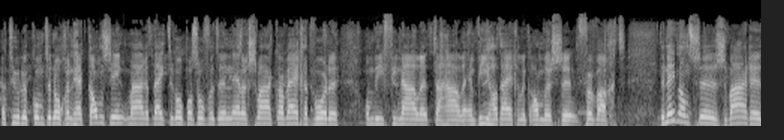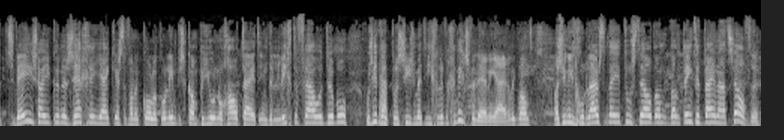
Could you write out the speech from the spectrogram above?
Natuurlijk komt er nog een herkansing, maar het lijkt erop alsof het een erg zwaar karwei gaat worden om die finale te halen. En wie had eigenlijk anders uh, verwacht? De Nederlandse zware twee zou je kunnen zeggen. Jij Kirsten van den Kolk, Olympisch kampioen nog altijd in de lichte vrouwendubbel. Hoe zit dat precies met die gewichtsverdeling eigenlijk? Want als je niet goed luistert naar je toestel, dan, dan klinkt het bijna hetzelfde.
